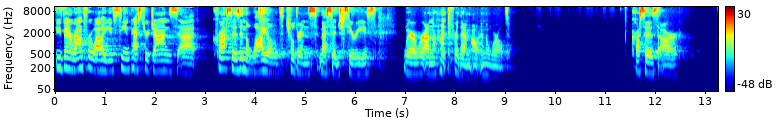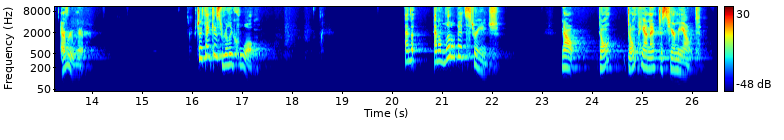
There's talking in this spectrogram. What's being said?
If you've been around for a while, you've seen Pastor John's uh, Crosses in the Wild children's message series, where we're on the hunt for them out in the world. Crosses are everywhere, which I think is really cool. And, and a little bit strange. Now, don't, don't panic, just hear me out.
